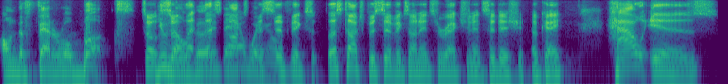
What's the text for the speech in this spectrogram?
on the federal books. So, you so let, us talk specifics. Well. Let's talk specifics on insurrection and sedition. Okay, how is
